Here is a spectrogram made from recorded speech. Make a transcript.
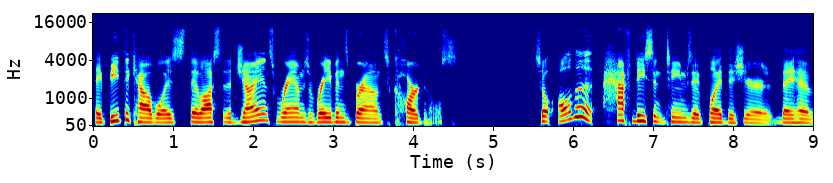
They beat the Cowboys. They lost to the Giants, Rams, Ravens, Browns, Cardinals. So all the half decent teams they've played this year, they have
